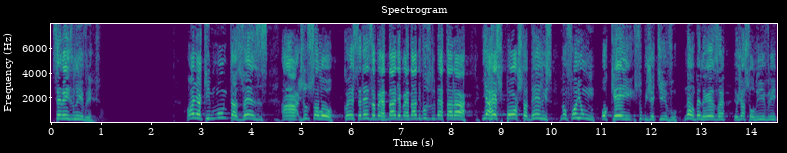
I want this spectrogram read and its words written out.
sereis livres? Olha que muitas vezes ah, Jesus falou: Conhecereis a verdade, a verdade vos libertará. E a resposta deles não foi um ok subjetivo. Não, beleza, eu já sou livre.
